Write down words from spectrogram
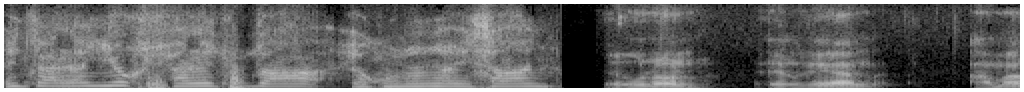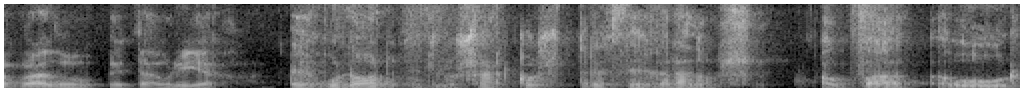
eta lainok saretuta egunona izan. Egunon, elgean amar gradu eta euria. Egunon, en los arcos 13 grados. Aupa, agur.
